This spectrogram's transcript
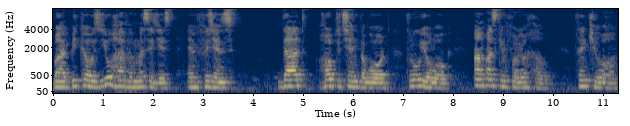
but because you have messages and visions that hope to change the world through your work. I'm asking for your help. Thank you all.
